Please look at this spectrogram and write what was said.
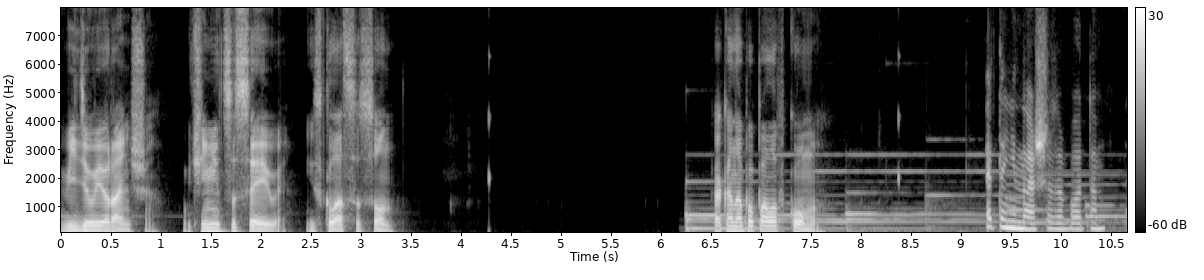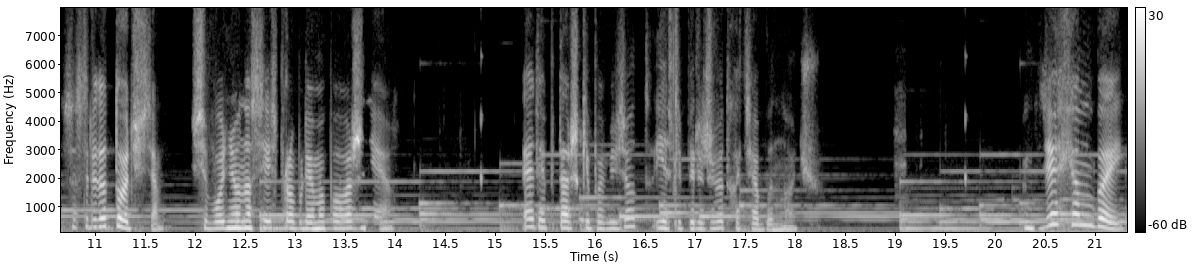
Видел ее раньше. Ученица Сейвы из класса Сон. Как она попала в кому? Это не наша забота. Сосредоточься. Сегодня у нас есть проблемы поважнее. Этой пташке повезет, если переживет хотя бы ночь. Где Хён Бэй?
